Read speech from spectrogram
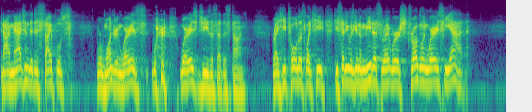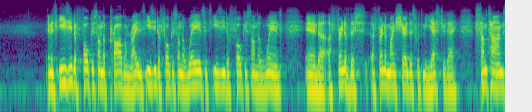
And I imagine the disciples were wondering, where is, where, where is Jesus at this time? Right? He told us, like, he, he said he was going to meet us, right? We're struggling. Where is he at? And it's easy to focus on the problem, right? It's easy to focus on the waves. It's easy to focus on the wind. And uh, a friend of this, a friend of mine shared this with me yesterday. Sometimes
